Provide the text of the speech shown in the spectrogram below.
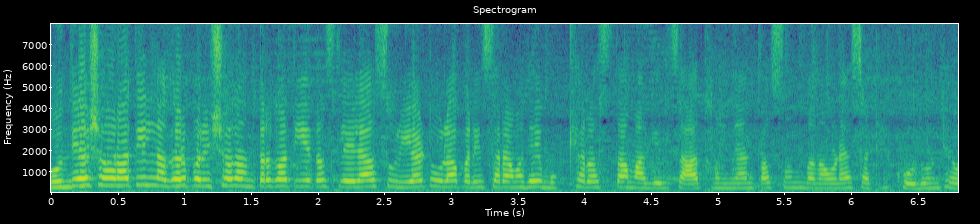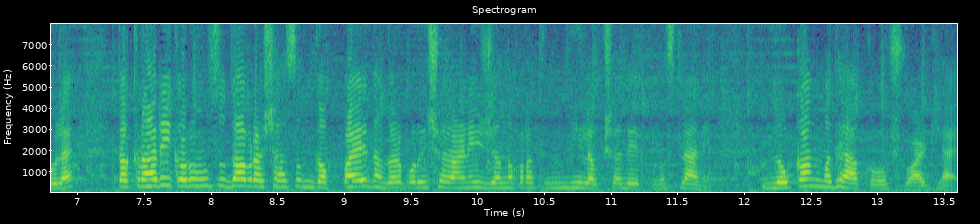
गोंदिया शहरातील नगर परिषद अंतर्गत येत असलेल्या सूर्या टोला परिसरामध्ये मुख्य रस्ता मागील सात महिन्यांपासून बनवण्यासाठी खोदून ठेवलाय. तक्रारी करून सुद्धा प्रशासन गप्पा नगर परिषद आणि जनप्रतिनिधी लक्ष देत नसल्याने लोकांमध्ये आक्रोश वाढलाय.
